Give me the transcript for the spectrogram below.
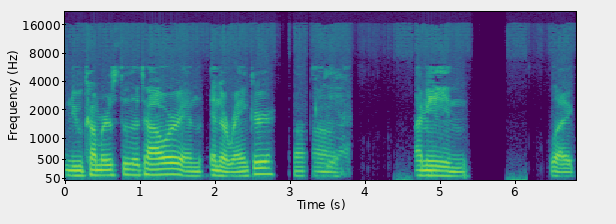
newcomers to the tower and and the ranker. Um, yeah. I mean, like,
